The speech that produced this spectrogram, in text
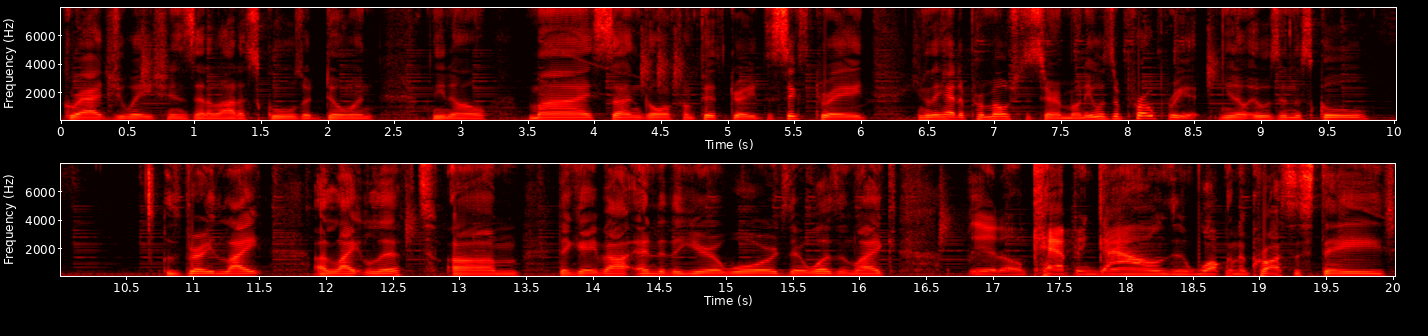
graduations that a lot of schools are doing. You know, my son going from fifth grade to sixth grade, you know, they had a promotion ceremony. It was appropriate. You know, it was in the school. It was very light, a light lift. Um, they gave out end of the year awards. There wasn't like, you know, cap and gowns and walking across the stage.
